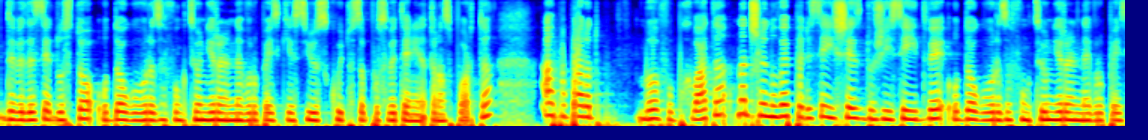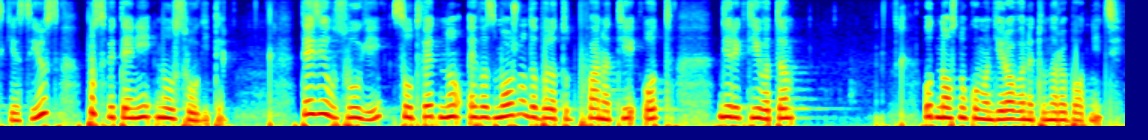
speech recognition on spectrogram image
90 до 100 от договора за функциониране на Европейския съюз, които са посветени на транспорта, а попадат в обхвата на членове 56 до 62 от договора за функциониране на Европейския съюз, посветени на услугите. Тези услуги, съответно, е възможно да бъдат обхванати от директивата относно командироването на работници,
